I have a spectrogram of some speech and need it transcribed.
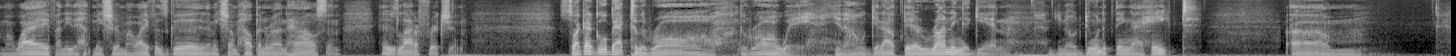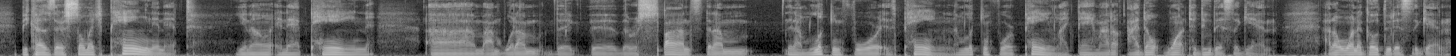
my wife. I need to help make sure my wife is good and make sure I'm helping around the house. And there's a lot of friction. So I got to go back to the raw, the raw way, you know, get out there running again, you know, doing the thing I hate, um, because there's so much pain in it, you know, and that pain, um, I'm what I'm the, the the response that I'm that I'm looking for is pain. I'm looking for pain. Like, damn, I don't I don't want to do this again. I don't want to go through this again.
